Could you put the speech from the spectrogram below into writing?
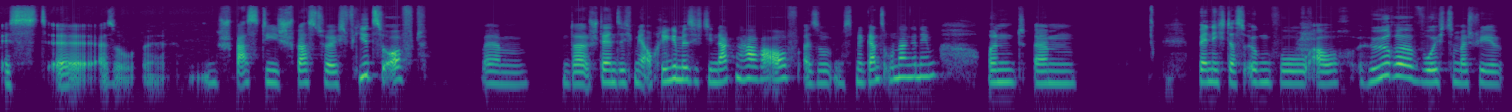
ist äh, also äh, Spasti, Spast höre ich viel zu oft. Ähm, und da stellen sich mir auch regelmäßig die Nackenhaare auf. Also ist mir ganz unangenehm. Und ähm, wenn ich das irgendwo auch höre, wo ich zum Beispiel,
